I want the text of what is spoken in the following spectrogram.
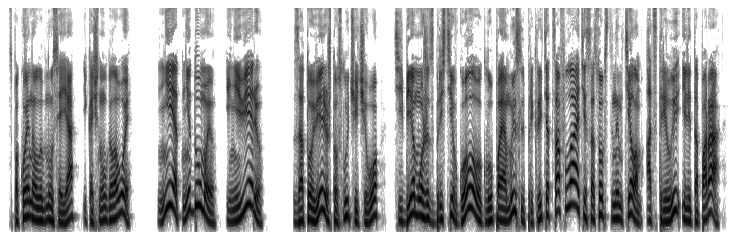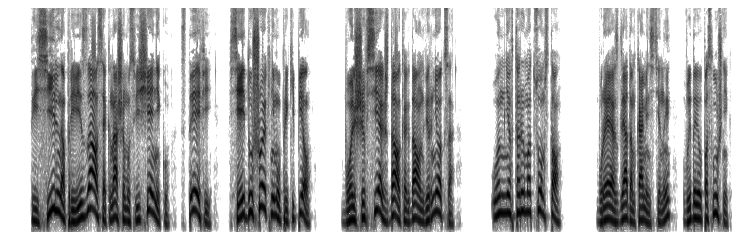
Спокойно улыбнулся я и качнул головой. «Нет, не думаю и не верю. Зато верю, что в случае чего тебе может сбрести в голову глупая мысль прикрыть отца Флати со собственным телом от стрелы или топора. Ты сильно привязался к нашему священнику, Стефи, всей душой к нему прикипел. Больше всех ждал, когда он вернется. Он мне вторым отцом стал. Бурея взглядом камень стены, выдавил послушник.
